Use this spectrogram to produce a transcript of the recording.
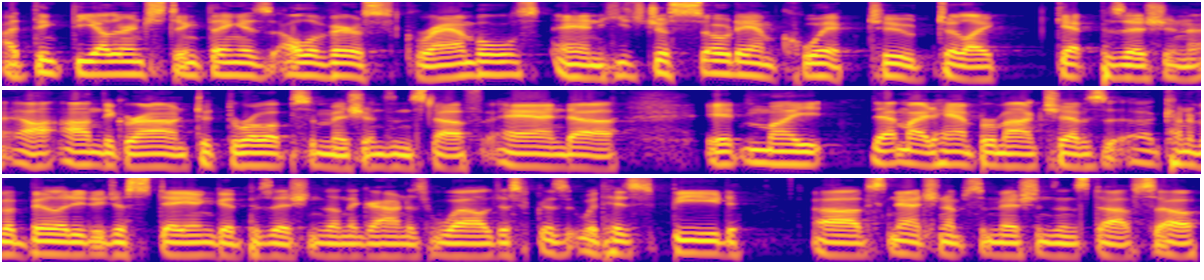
I think the other interesting thing is Oliveira scrambles and he's just so damn quick too to like get position uh, on the ground to throw up submissions and stuff. And uh, it might that might hamper Makhachev's uh, kind of ability to just stay in good positions on the ground as well, just because with his speed of snatching up submissions and stuff. So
